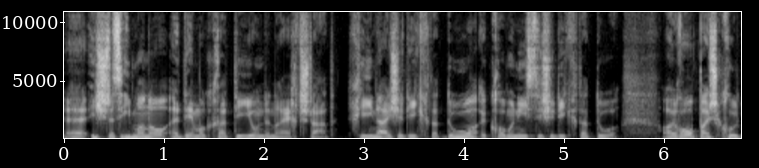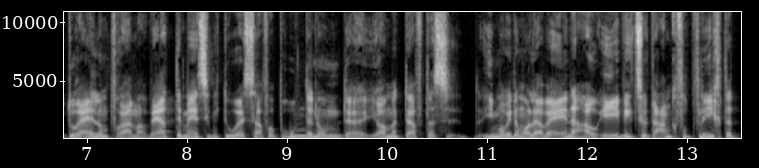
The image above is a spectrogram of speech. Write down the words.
äh, ist das immer noch eine Demokratie und ein Rechtsstaat. China ist eine Diktatur, eine kommunistische Diktatur. Europa ist kulturell und vor allem auch wertemäßig mit den USA verbunden und ja, man darf das immer wieder mal erwähnen, auch ewig zu Dank verpflichtet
